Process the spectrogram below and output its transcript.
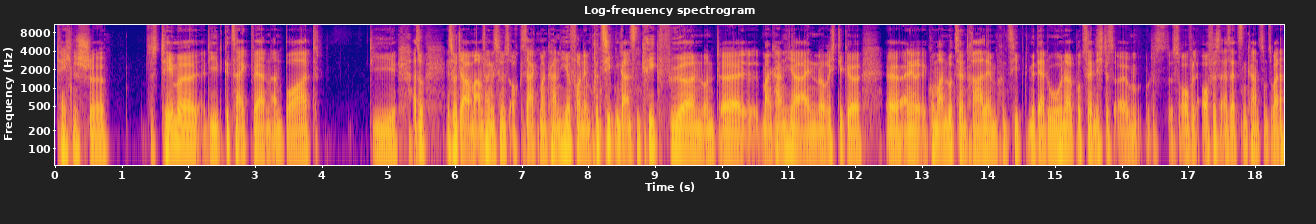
technische Systeme, die gezeigt werden an Bord, die, also es wird ja am Anfang des Films auch gesagt, man kann hier von im Prinzip einen ganzen Krieg führen und äh, man kann hier eine richtige, äh, eine Kommandozentrale im Prinzip, mit der du hundertprozentig das, ähm, das, das Office ersetzen kannst und so weiter.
